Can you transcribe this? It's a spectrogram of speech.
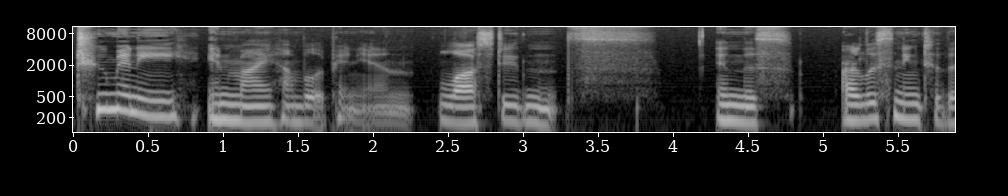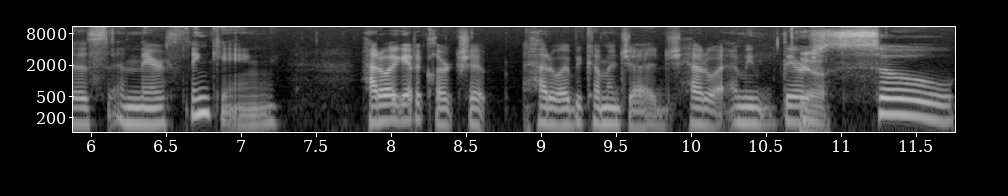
Too many, in my humble opinion, law students in this are listening to this and they're thinking, "How do I get a clerkship? How do I become a judge? How do I?" I mean, they're yeah. so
